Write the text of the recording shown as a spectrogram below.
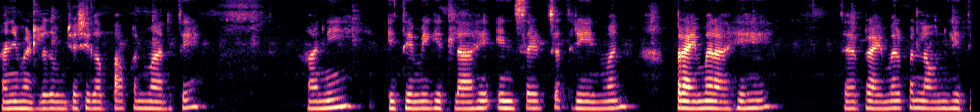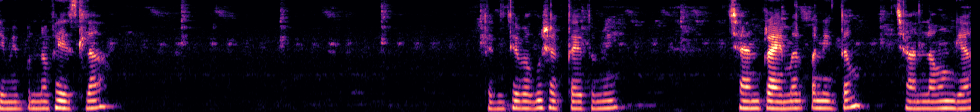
आणि म्हटलं तुमच्याशी गप्पा पण मारते. आणि इथे मी घेतलं आहे इनसाईडचं थ्री इन वन प्रायमर आहे हे. तर प्रायमर पण लावून घेते मी पूर्ण फेसला तर इथे बघू शकताय तुम्ही. छान प्रायमर पण एकदम छान लावून घ्या.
